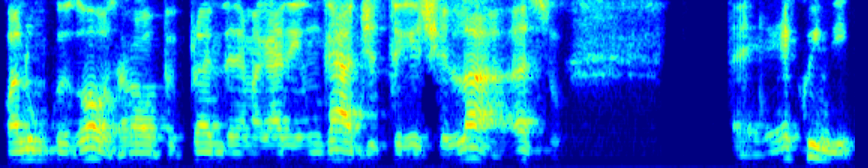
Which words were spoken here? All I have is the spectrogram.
qualunque cosa, no? per prendere magari un gadget che ce l'ha adesso. Eh, e quindi,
